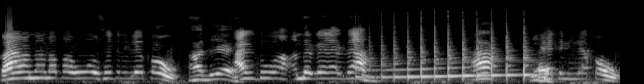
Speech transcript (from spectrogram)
કાંઈ વાંધો નહીં બાપા હું છત્રી લેતો હોઉં હા લે. હાલ તું અંદર ગયા જા. હા. હું છત્રી લેતો હોઉં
